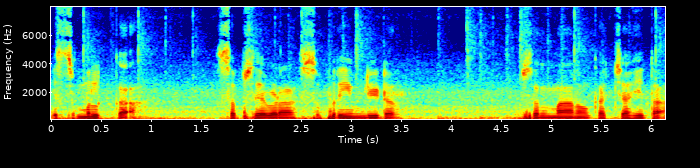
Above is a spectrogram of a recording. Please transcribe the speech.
اس ملک کا سب سے بڑا سپریم لیڈر مسلمانوں کا چہیتا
